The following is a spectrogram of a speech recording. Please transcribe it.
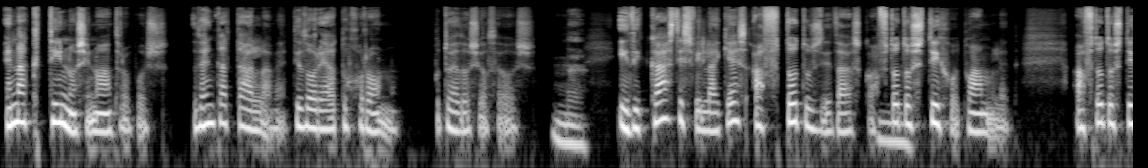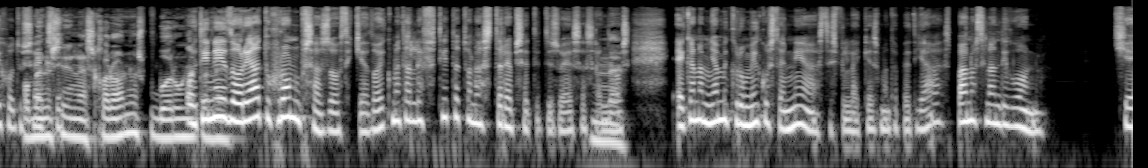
ένα κτίνο είναι ο άνθρωπος. Δεν κατάλαβε τη δωρεά του χρόνου που του έδωσε ο Θεός. Ναι. Ειδικά στις φυλακές αυτό τους διδάσκω, αυτό ναι. το στίχο του Άμλετ. Αυτό το στίχο του Σέξπιρ. είναι ένας χρόνος που μπορούν να Ότι είναι η δωρεά του χρόνου που σας δόθηκε εδώ. Εκμεταλλευτείτε το να στρέψετε τη ζωή σας ναι. Έκανα μια μικρού μήκου ταινία στις φυλακές με τα παιδιά πάνω στην Αντιγόνη. Και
